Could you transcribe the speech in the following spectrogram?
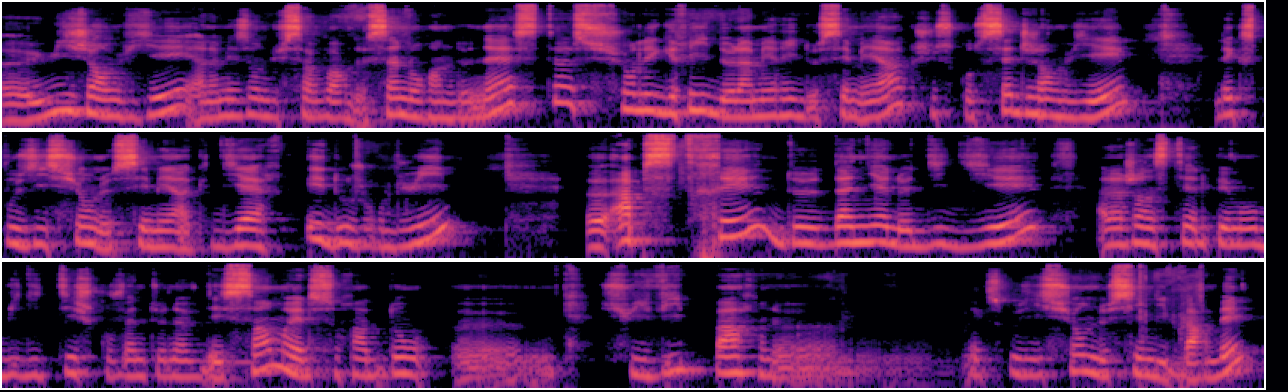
8 euh, janvier à la Maison du Savoir de Saint-Laurent-de-Nest, sur les grilles de la mairie de Séméac jusqu'au 7 janvier, l'exposition Le Séméac d'hier et d'aujourd'hui, euh, abstrait de Daniel Didier à l'agence TLP Mobilité jusqu'au 29 décembre. Elle sera donc euh, suivie par l'exposition de Cindy Barbet.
